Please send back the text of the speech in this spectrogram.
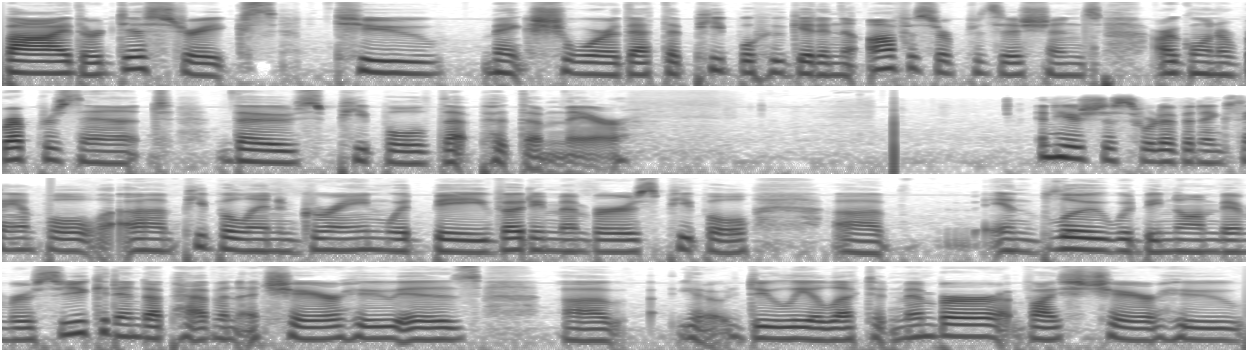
by their districts to make sure that the people who get in the officer positions are going to represent those people that put them there. And here's just sort of an example. Uh, people in green would be voting members, people uh, in blue would be non-members. So you could end up having a chair who is uh, you know, duly elected member, vice chair who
